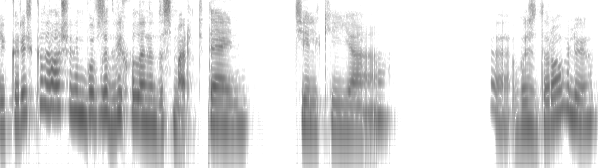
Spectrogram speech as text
Лікарі сказали, що він був за дві хвилини до смерті. День тільки я е, виздоровлюю,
